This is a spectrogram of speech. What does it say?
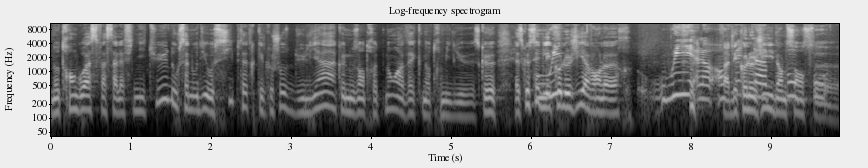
notre angoisse face à la finitude ou ça nous dit aussi peut-être quelque chose du lien que nous entretenons avec notre milieu? Est-ce que c'est -ce c'est de l'écologie avant l'heure? Oui, alors en enfin, l'écologie dans le sens... Euh,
